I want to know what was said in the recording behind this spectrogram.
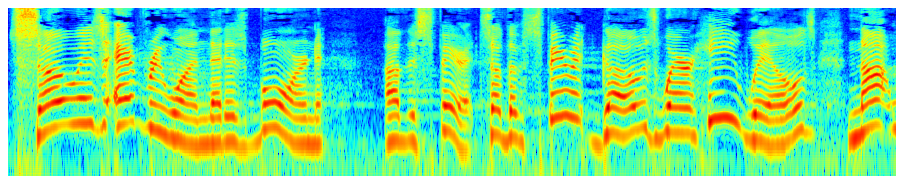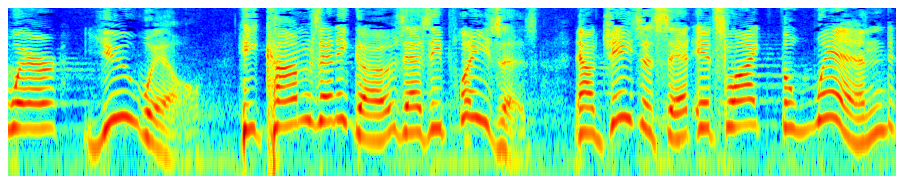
So is everyone that is born of the Spirit. So the Spirit goes where He wills, not where you will. He comes and He goes as He pleases. Now, Jesus said it's like the wind,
